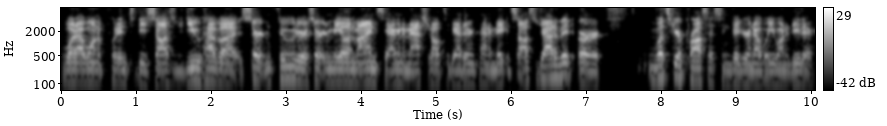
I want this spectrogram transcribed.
what I want to put into these sausages? Do you have a certain food or a certain meal in mind? Say, I'm going to mash it all together and kind of make a sausage out of it, or what's your process in figuring out what you want to do there?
